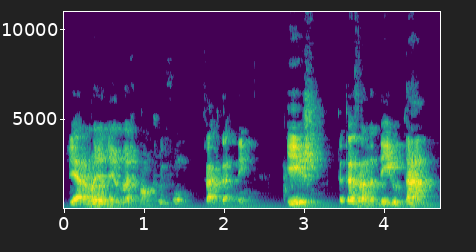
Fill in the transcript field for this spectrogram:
Úgyhogy erre nagyon-nagyon nagy hangsúlyt fogunk fektetni. És, tehát ez lenne délután,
